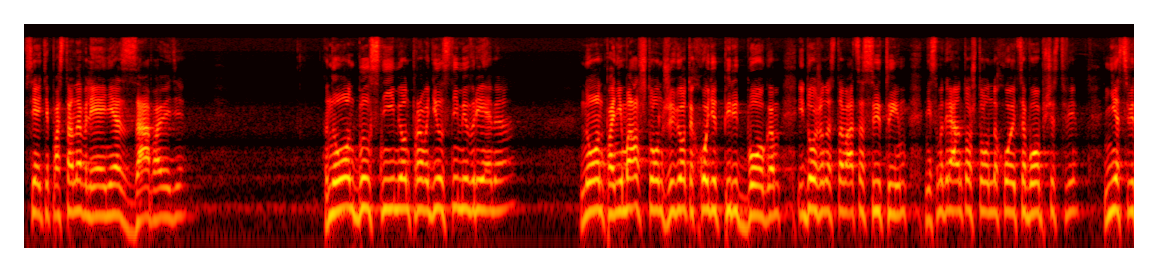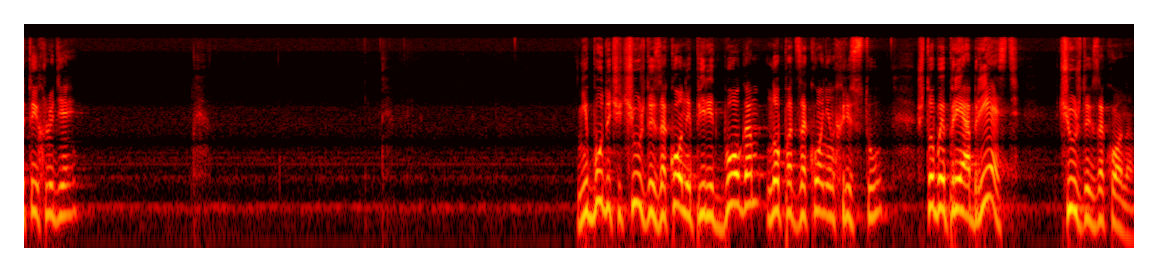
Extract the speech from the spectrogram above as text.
Все эти постановления, заповеди. Но он был с ними, он проводил с ними время. Но он понимал, что он живет и ходит перед Богом и должен оставаться святым, несмотря на то, что он находится в обществе не святых людей. не будучи чужды законы перед Богом, но подзаконен Христу, чтобы приобресть чуждых законов.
